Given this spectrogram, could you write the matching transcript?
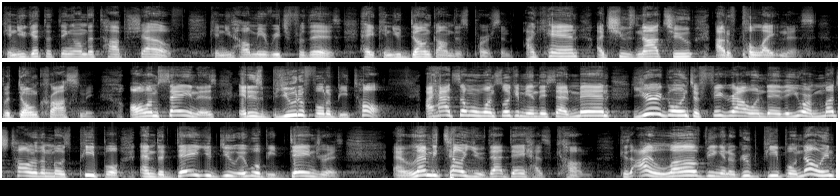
Can you get the thing on the top shelf? Can you help me reach for this? Hey, can you dunk on this person? I can. I choose not to out of politeness, but don't cross me. All I'm saying is, it is beautiful to be tall. I had someone once look at me and they said, Man, you're going to figure out one day that you are much taller than most people, and the day you do, it will be dangerous. And let me tell you, that day has come because I love being in a group of people knowing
